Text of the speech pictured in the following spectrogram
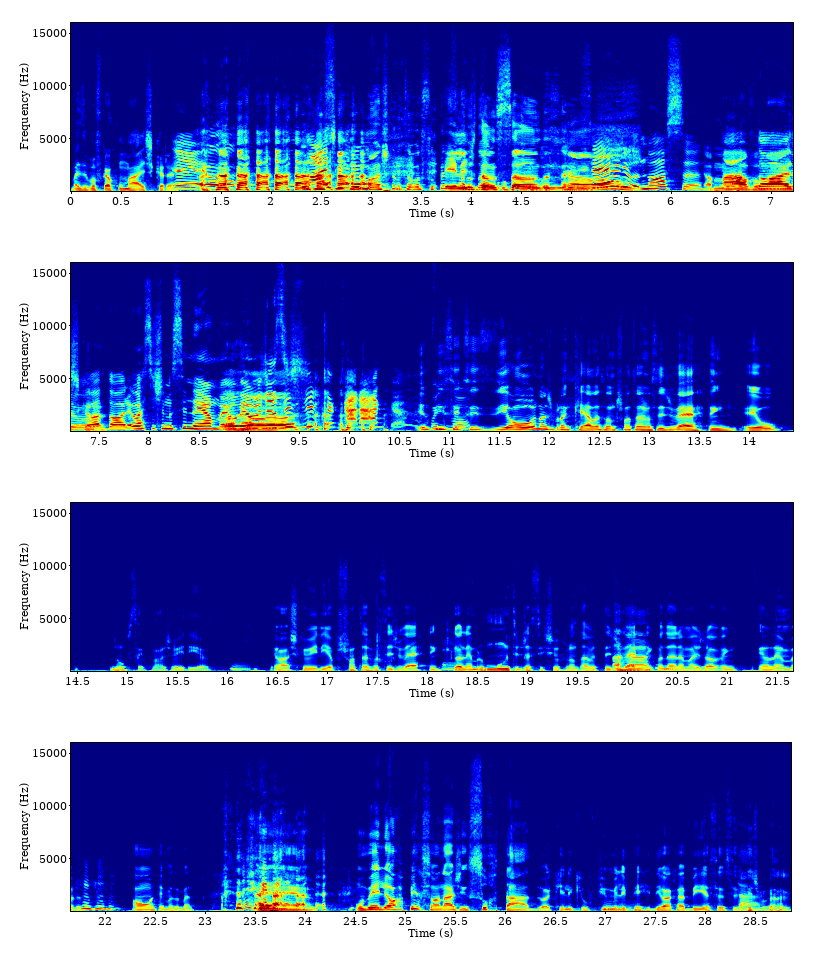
Mas eu vou ficar com máscara. É, eu... Máscara... O máscara tava super Eles dançando, não. Sério? Nossa. Amava eu adoro, Máscara. Eu adoro. Eu assisti no cinema. Eu Aham. lembro de assistir. Caraca. Eu Muito pensei bom. que vocês iam ou nas branquelas ou nos fantasmas se divertem. Eu não sei pra onde eu iria. Hum. Eu acho que eu iria pros fantasmas se divertem. É. Porque eu lembro muito de assistir os fantasmas se divertem quando eu era mais jovem. Eu lembro. Ontem, mais ou menos. É, o melhor personagem surtado, aquele que o filme Hum. ele perdeu a cabeça e você Tá. fica tipo, "Cara, o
